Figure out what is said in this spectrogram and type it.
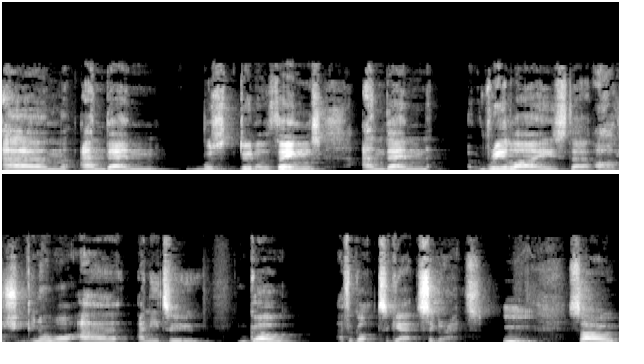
Um, and then was doing other things, and then realised that oh, you know what, uh, I need to go. I forgot to get cigarettes, so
